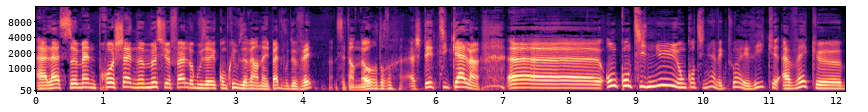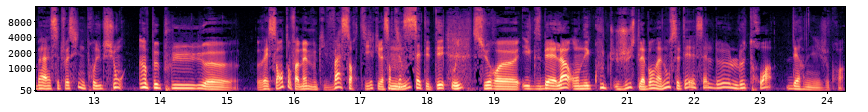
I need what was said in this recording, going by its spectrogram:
À la semaine prochaine, monsieur Fall. Donc vous avez compris, vous avez un iPad, vous devez c'est un ordre. Acheter Tikal. Euh, on continue, on continue avec toi, Eric, avec euh, bah, cette fois-ci une production un peu plus récente, enfin même qui va sortir, qui va sortir mhm. cet été sur euh, XBLA. On écoute juste la bande-annonce, c'était celle de l'E3 dernier, je crois.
